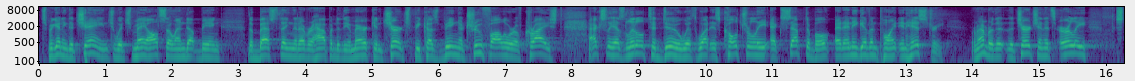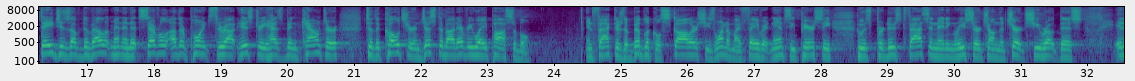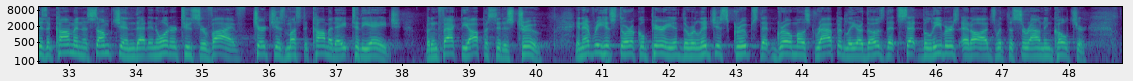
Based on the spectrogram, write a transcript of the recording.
It's beginning to change, which may also end up being the best thing that ever happened to the American church because being a true follower of Christ actually has little to do with what is culturally acceptable at any given point in history. Remember, the, the church in its early stages of development and at several other points throughout history has been counter to the culture in just about every way possible. In fact, there's a biblical scholar, she's one of my favorite, Nancy Pearcey, who has produced fascinating research on the church. She wrote this It is a common assumption that in order to survive, churches must accommodate to the age. But in fact, the opposite is true. In every historical period, the religious groups that grow most rapidly are those that set believers at odds with the surrounding culture.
